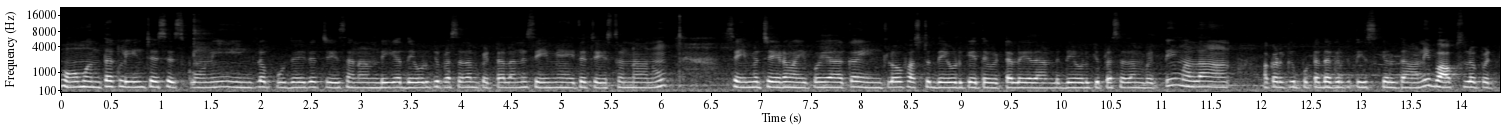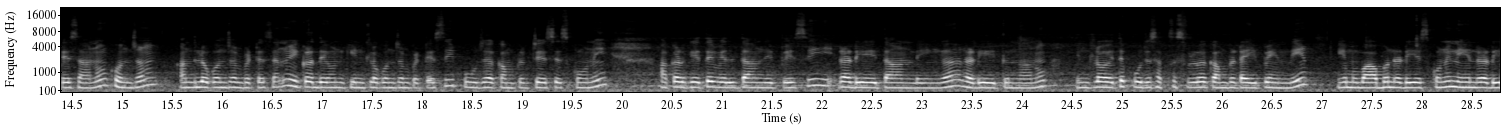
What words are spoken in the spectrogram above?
హోమ్ అంతా క్లీన్ చేసేసుకొని ఇంట్లో పూజ అయితే చేశానండి. ఇక దేవుడికి ప్రసాదం పెట్టాలని సేమియా అయితే చేస్తున్నాను. సేమియా చేయడం అయిపోయాక ఇంట్లో ఫస్ట్ దేవుడికి అయితే పెట్టలేదండి. దేవుడికి ప్రసాదం పెట్టి మళ్ళీ అక్కడికి పుట్ట దగ్గరికి తీసుకెళ్తా అని బాక్స్లో పెట్టేశాను. కొంచెం అందులో కొంచెం పెట్టేశాను. ఇక్కడ దేవునికి ఇంట్లో కొంచెం పెట్టేసి పూజ కంప్లీట్ చేసేసుకొని అక్కడికైతే వెళ్తా అని చెప్పేసి రెడీ అవుతా అండి ఇంకా రెడీ అవుతున్నాను ఇంట్లో అయితే పూజ సక్సెస్ఫుల్గా కంప్లీట్ అయిపోయింది. ఇక మా బాబుని రెడీ చేసుకొని నేను రెడీ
